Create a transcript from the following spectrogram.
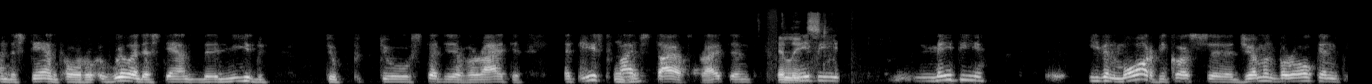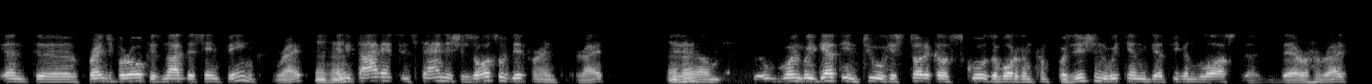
understand or will understand the need to to study a variety at least 5 mm-hmm. styles right and at least maybe maybe even more because uh, German Baroque and, and uh, French Baroque is not the same thing, right? Mm-hmm. And Italian and Spanish is also different, right? Mm-hmm. Um, when we get into historical schools of organ composition, we can get even lost uh, there, right?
